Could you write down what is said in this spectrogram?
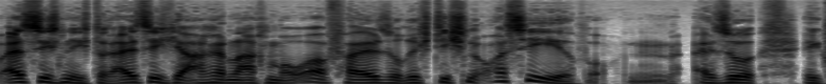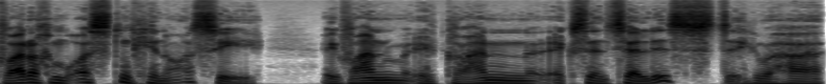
weiß ich nicht, 30 Jahre nach Mauerfall so richtig ein Ossi geworden. Also ich war doch im Osten kein Ossi. Ich war ein, ich war ein Existenzialist. Ich war,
